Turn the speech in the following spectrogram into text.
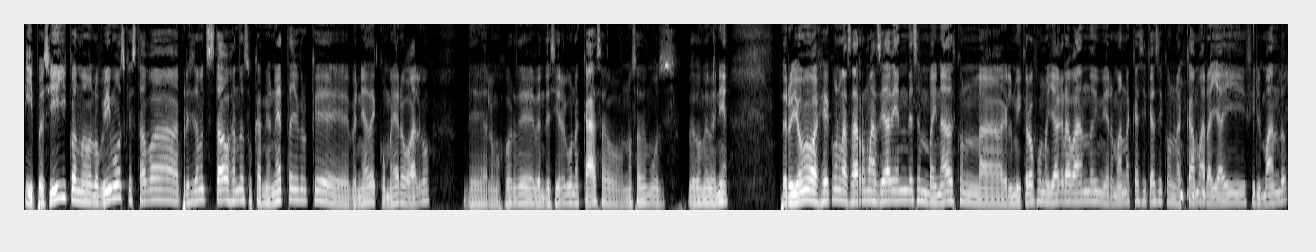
y pues sí, cuando lo vimos que estaba, precisamente estaba bajando en su camioneta, yo creo que venía de comer o algo, de a lo mejor de bendecir alguna casa o no sabemos de dónde venía. Pero yo me bajé con las armas ya bien desenvainadas, con la, el micrófono ya grabando y mi hermana casi casi con la cámara ya ahí filmando.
